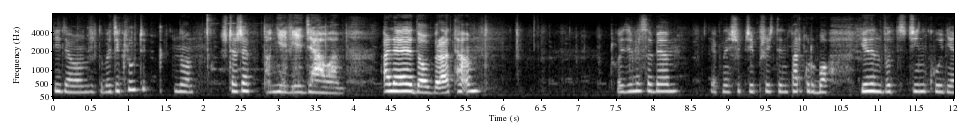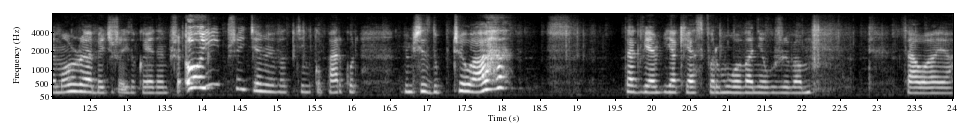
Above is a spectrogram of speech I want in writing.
Wiedziałam, że to będzie kluczyk. No, szczerze, to nie wiedziałam. Ale dobra, tam. Przechodzimy sobie jak najszybciej przejść ten parkour, bo jeden w odcinku nie może być, jeżeli tylko jeden prze... Oj, przejdziemy w odcinku parkour. Bym się zdupczyła. Tak wiem, jak ja sformułowania używam. Cała ja.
